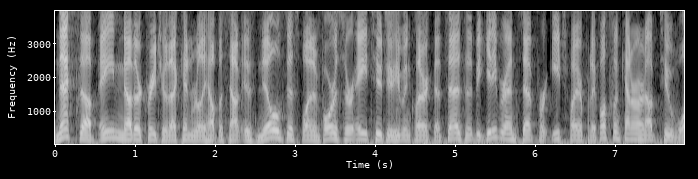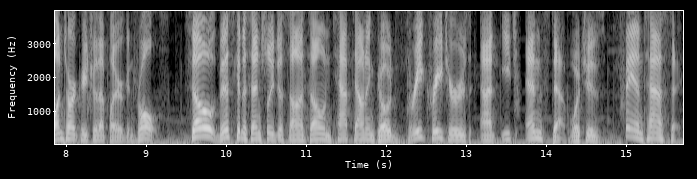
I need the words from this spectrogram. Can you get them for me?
Next up, another creature that can really help us out is Nils Discipline Enforcer, a 2-2 human cleric that says at the beginning of your end step for each player, put a plus one counter on up to one target creature that player controls. So this can essentially just on its own tap down and goad three creatures at each end step, which is fantastic.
